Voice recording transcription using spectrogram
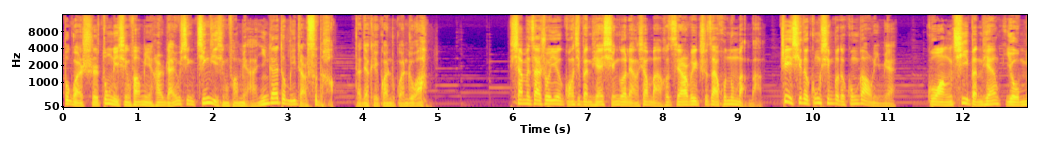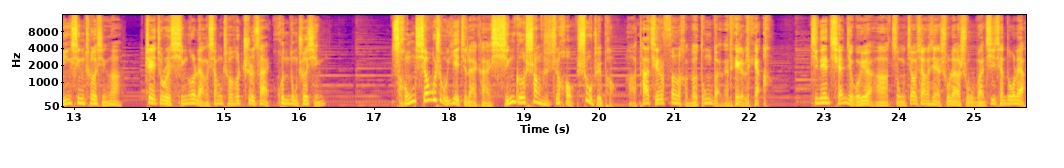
不管是动力性方面还是燃油性、经济性方面啊，应该都比1.4的好。大家可以关注关注啊。下面再说一个广汽本田型格两厢版和 ZR-V 智在混动版吧。这期的工信部的公告里面，广汽本田有明星车型啊，这就是型格两厢车和智在混动车型。从销售业绩来看，型格上市之后受追捧啊，它其实分了很多东本的那个量。今年前九个月啊，总交强险数量是五万七千多辆，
